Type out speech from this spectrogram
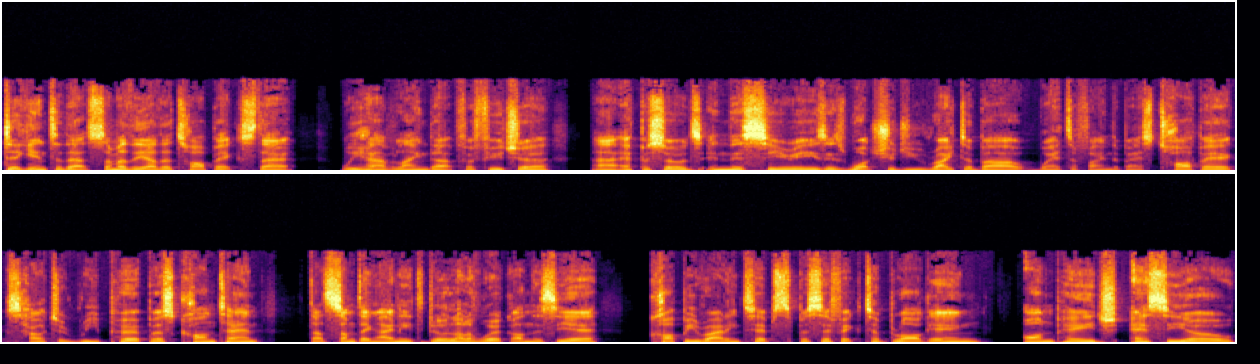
dig into that some of the other topics that we have lined up for future uh, episodes in this series is what should you write about where to find the best topics how to repurpose content that's something I need to do a lot of work on this year. Copywriting tips specific to blogging, on page SEO,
